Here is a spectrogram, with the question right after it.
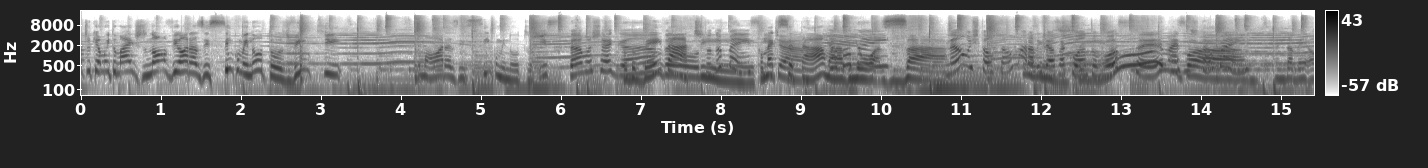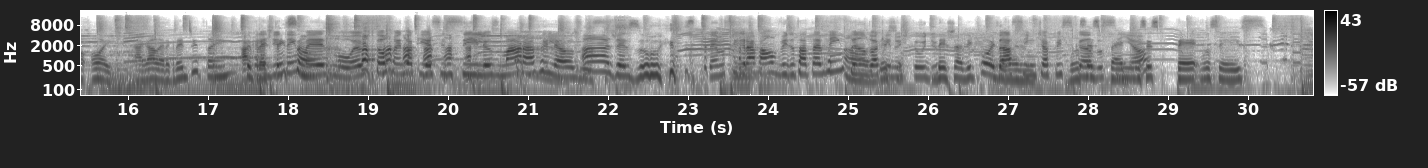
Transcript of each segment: Rádio que é muito mais, 9 horas e 5 minutos, 21 horas e 5 minutos. Estamos chegando. Tudo bem, Tati? Tudo bem, Cíntia. Como é que você tá? Maravilhosa. Não estou tão maravilhosa quanto você, mas estou bem. Ainda bem, oi, a galera acredita, hein? Você Acreditem mesmo. Eu estou vendo aqui esses cílios maravilhosos. Ah, Jesus. Temos que gravar um vídeo, tá até ventando Não, aqui deixa- no estúdio. Deixa de coisa. Da né? Cíntia piscando Vocês peguem, assim, ó. vocês, pe vocês,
